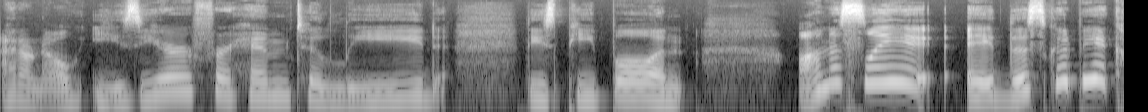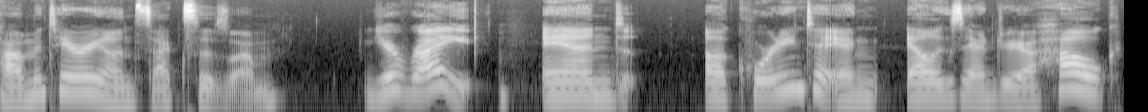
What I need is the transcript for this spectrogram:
I don't know, easier for him to lead these people. And honestly, it, this could be a commentary on sexism. You're right. And according to An- Alexandria Hauk,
